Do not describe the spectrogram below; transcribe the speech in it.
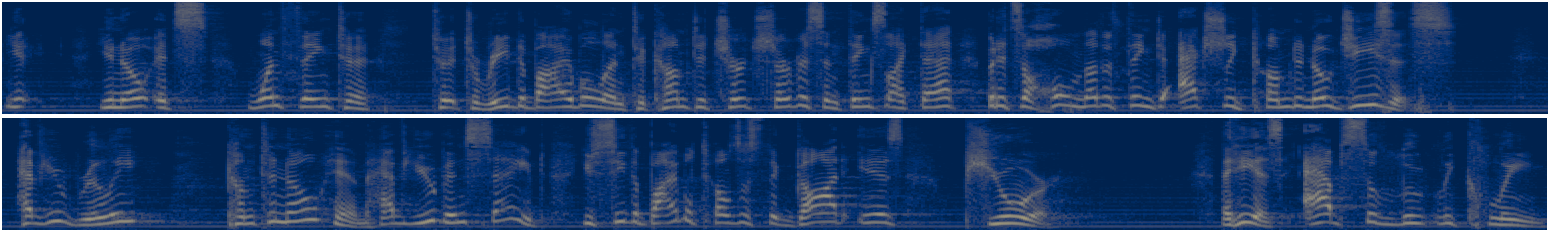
You, you know, it's one thing to, to, to read the Bible and to come to church service and things like that, but it's a whole other thing to actually come to know Jesus. Have you really come to know him? Have you been saved? You see, the Bible tells us that God is pure that he is absolutely clean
